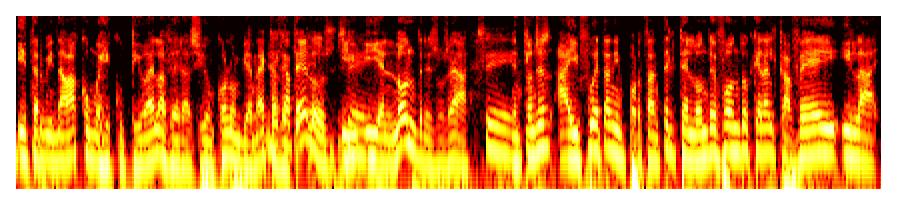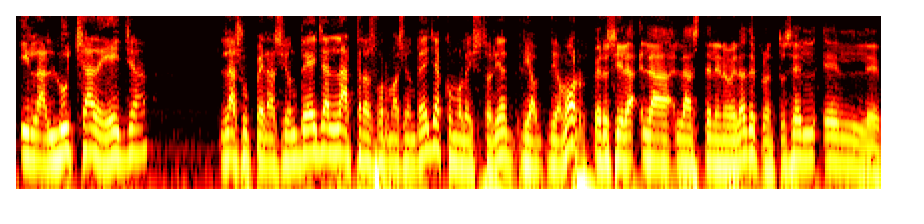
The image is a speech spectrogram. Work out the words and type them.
y terminaba como ejecutiva de la Federación Colombiana de De Cafeteros y, sí. y en Londres, o sea. Sí. Entonces ahí fue tan importante el telón de fondo que era el café y la, y la lucha de ella. La superación de ella, la transformación de ella, como la historia de, de amor. Pero si la- la- las telenovelas de pronto es el, el, eh,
